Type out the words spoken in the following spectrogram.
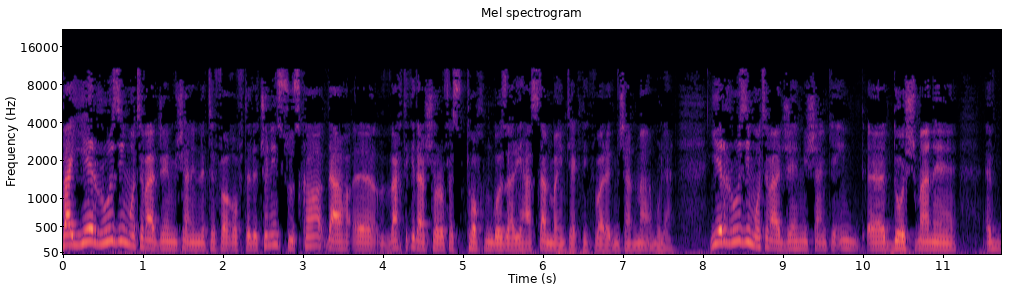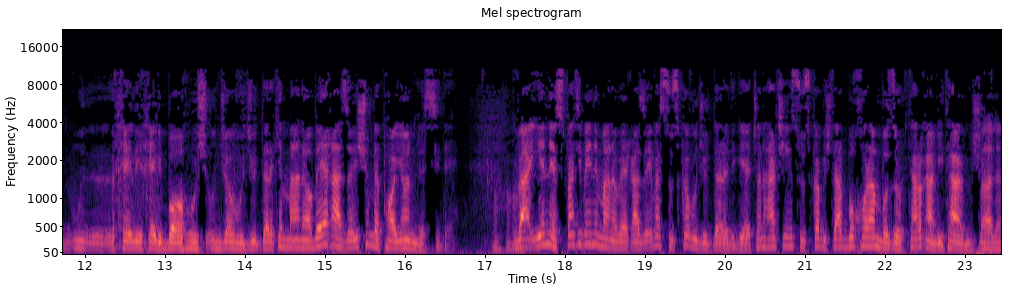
و یه روزی متوجه میشن این اتفاق افتاده. چون این سوسکا در وقتی که در شرف تخم گذاری هستن با این تکنیک وارد میشن معمولا. یه روزی متوجه میشن که این دشمن خیلی خیلی باهوش اونجا وجود داره که منابع غذاییشون به پایان رسیده. و یه نسبتی بین منابع غذایی و سوسکا وجود داره دیگه چون هرچی این سوسکا بیشتر بخورن بزرگتر و قویتر میشه. بله.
